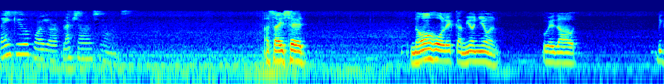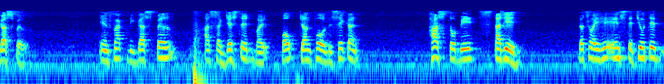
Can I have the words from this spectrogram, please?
Thank you for your reflections, Mons. As I said, no Holy Communion without the Gospel. In fact, the Gospel, as suggested by Pope John Paul II, has to be studied. That's why he instituted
